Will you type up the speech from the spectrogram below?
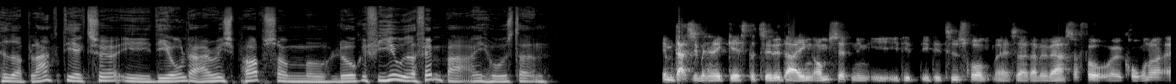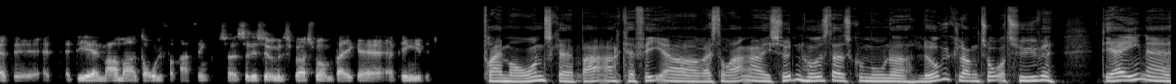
Peter Blank, direktør i The Old Irish Pub, som må lukke fire ud af fem barer i hovedstaden. Jamen, der er simpelthen ikke gæster til det. Der er ingen omsætning i, i, det, i det tidsrum. Altså, der vil være så få øh, kroner, at, øh, at, at det er en meget, meget dårlig forretning. Så, så det er simpelthen et spørgsmål, om der ikke er, er penge i det. Fra i morgen skal barer, caféer og restauranter i 17 hovedstadskommuner lukke kl. 22. Det er en af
